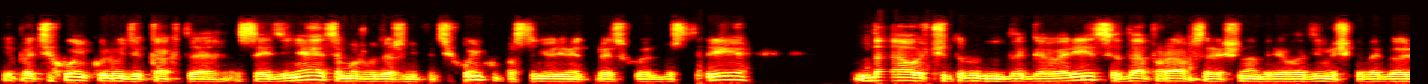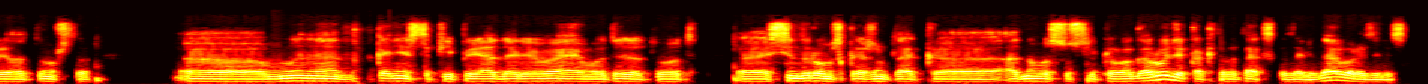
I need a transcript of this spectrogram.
И потихоньку люди как-то соединяются, может быть, даже не потихоньку, в последнее время это происходит быстрее. Да, очень трудно договориться. Да, прав совершенно Андрей Владимирович, когда говорил о том, что мы наконец-таки преодолеваем вот этот вот Э, синдром, скажем так, э, одного суслика в огороде, как-то вы так сказали, да, выразились,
